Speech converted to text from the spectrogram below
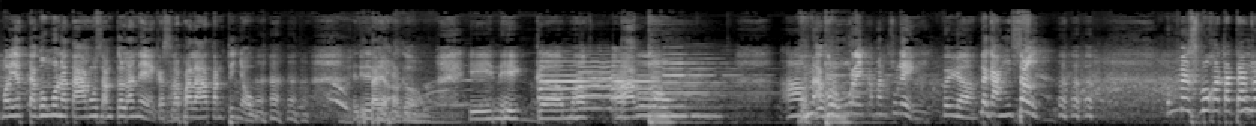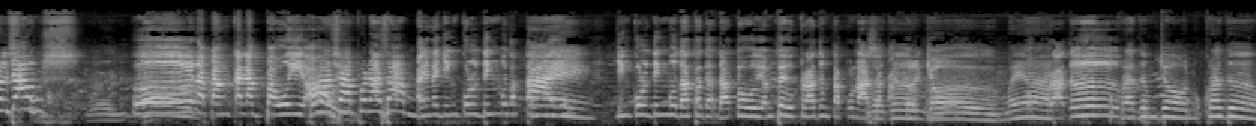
Mayat tagong mo na tangos ang ane, kasla palatang tinyog. Ito tayo agong. Inigamak agong. Kung Agong. nagururay ka man suling. Kaya, Nagangsag. ang mes mo katatanggal daw. Well, Oh, napangkalag pa uy. Punasam, punasam. Ay na jingkulding mo tatay. Ay. Jingkulding mo data dato yung tayo kradem tapunasa ka Uncle John. Oh, maya. Kradem. Ukradem, John. Ukradem.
